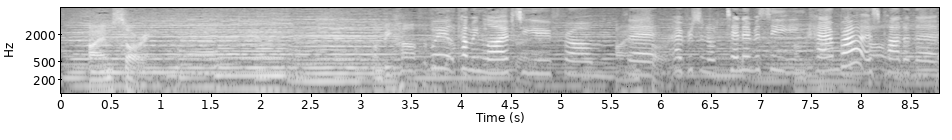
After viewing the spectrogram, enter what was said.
I am sorry. On behalf of We're coming live to you from the. Aboriginal Tent Embassy in Canberra as part of the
